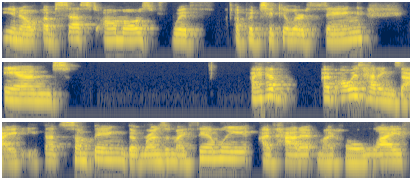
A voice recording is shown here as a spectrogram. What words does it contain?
you know, obsessed almost with a particular thing. And I have I've always had anxiety. That's something that runs in my family. I've had it my whole life.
